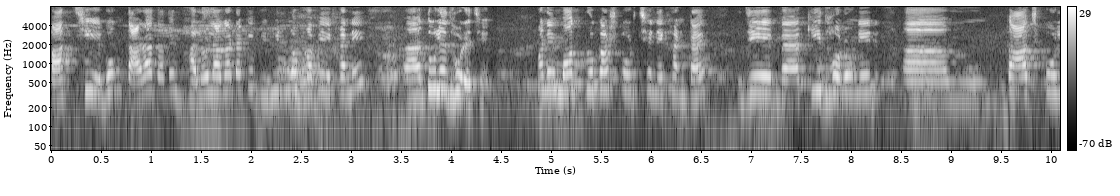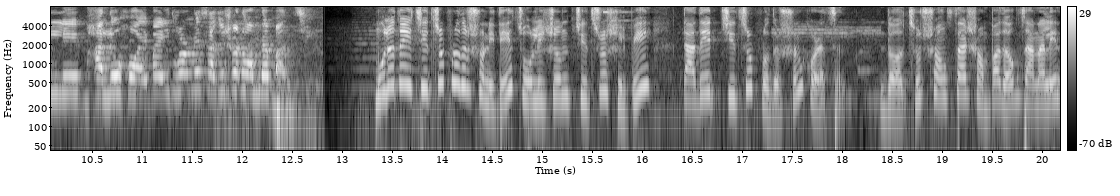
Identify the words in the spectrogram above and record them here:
পাচ্ছি এবং তারা তাদের ভালো লাগাটাকে বিভিন্নভাবে এখানে তুলে ধরেছেন। মানে মত প্রকাশ করছেন এখানটায় যে কী ধরনের কাজ করলে ভালো হয় বা এই ধরনের সাজেশনও আমরা পাচ্ছি। মূলত এই চিত্র প্রদর্শনীতে চল্লিশ জন চিত্রশিল্পী তাদের চিত্র প্রদর্শন করেছেন। দলছুট সংস্থার সম্পাদক জানালেন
